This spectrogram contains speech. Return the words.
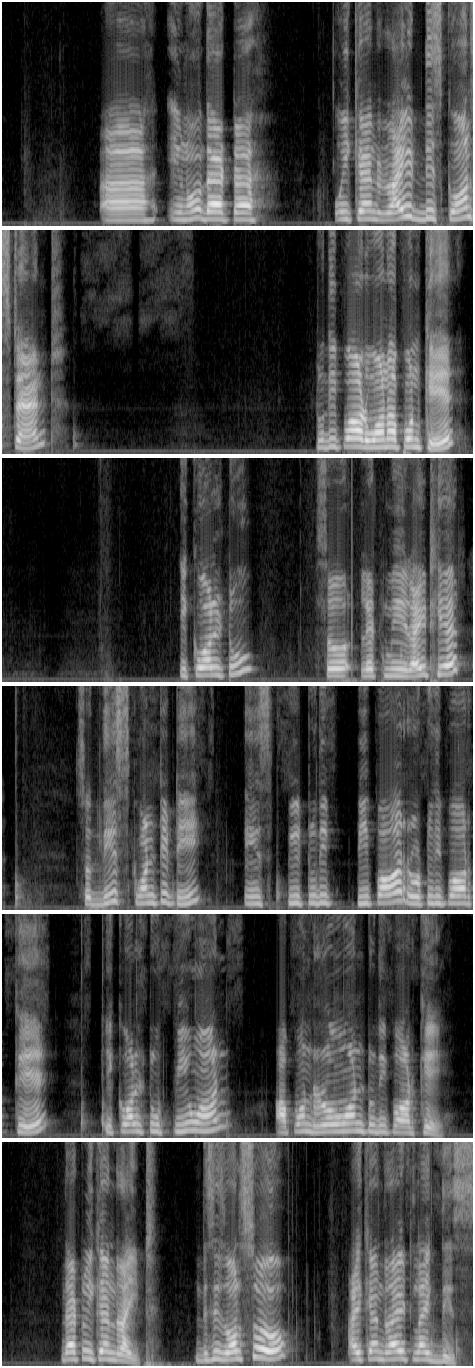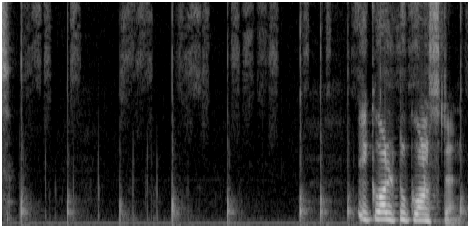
uh, you know that uh, we can write this constant to the power 1 upon k equal to. So, let me write here. So, this quantity is p to the p power rho to the power k equal to p 1 upon rho 1 to the power k that we can write. This is also I can write like this equal to constant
